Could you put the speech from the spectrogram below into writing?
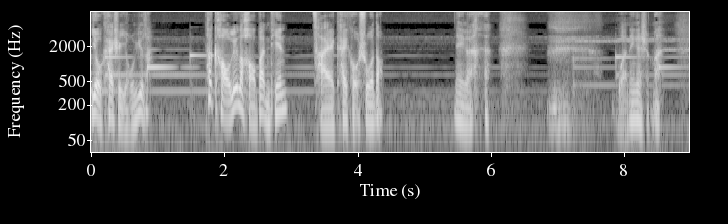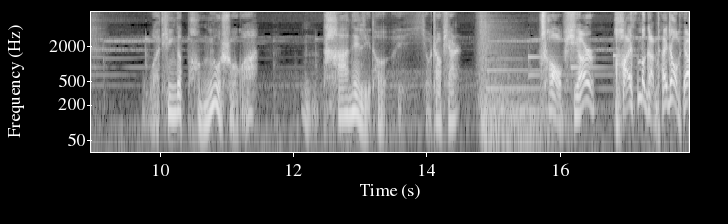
又开始犹豫了，他考虑了好半天，才开口说道：“那个，”我那个什么，我听一个朋友说过，嗯，他那里头有照片照片还他妈敢拍照片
